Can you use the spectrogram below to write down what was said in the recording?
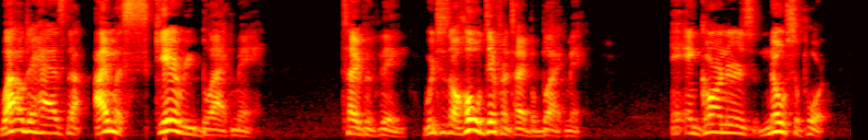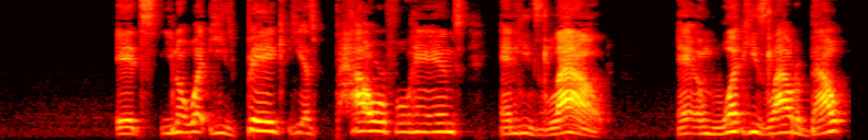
Wilder has the I'm a scary black man type of thing, which is a whole different type of black man, and, and garners no support. It's, you know what? He's big, he has powerful hands, and he's loud. And what he's loud about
